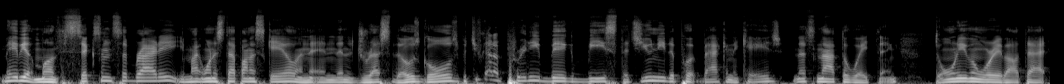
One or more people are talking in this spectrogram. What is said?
Maybe at month six in sobriety, you might want to step on a scale and, and then address those goals, but you've got a pretty big beast that you need to put back in the cage, and that's not the weight thing. Don't even worry about that.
